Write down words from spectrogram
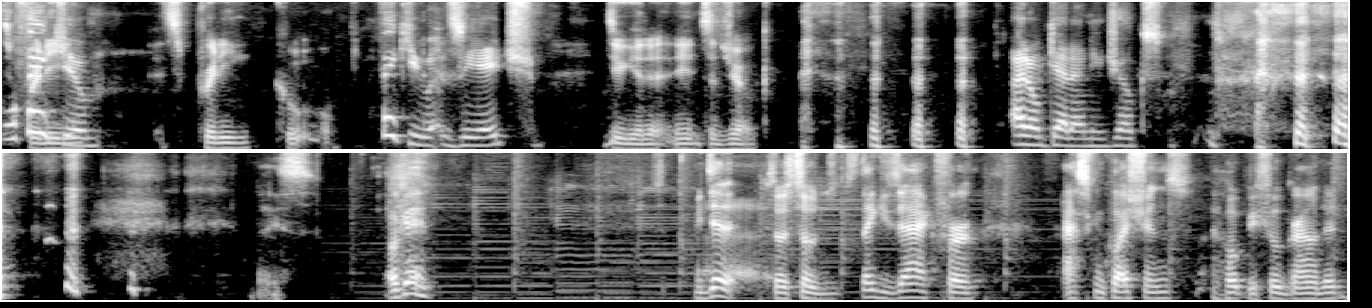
well, thank you. It's pretty cool. Thank you, ZH. Do you get it? It's a joke. I don't get any jokes. nice. Okay. We did it. Uh, So so thank you, Zach, for asking questions. I hope you feel grounded.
